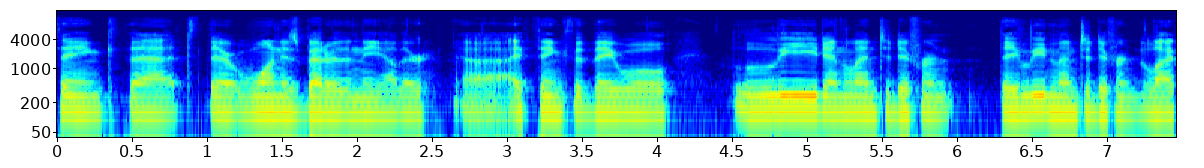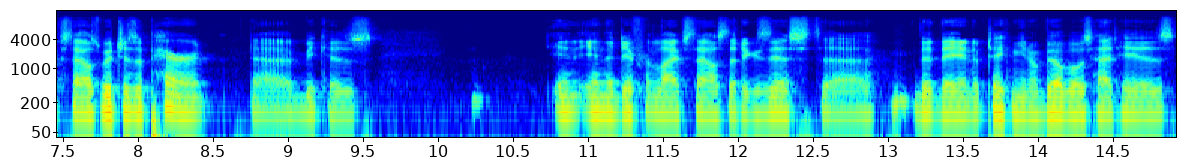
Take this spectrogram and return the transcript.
think that there one is better than the other. Uh, I think that they will lead and lend to different. They lead and lend to different lifestyles, which is apparent uh, because in in the different lifestyles that exist, uh, that they end up taking. You know, Bilbo's had his.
